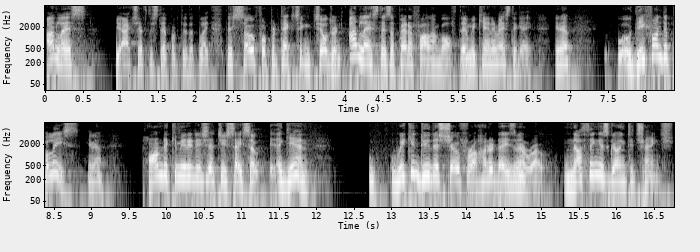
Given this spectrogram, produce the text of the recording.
unless you actually have to step up to the plate. They're so for protecting children, unless there's a pedophile involved. Then we can't investigate. You know, defund the police. You know, harm the communities that you say. So again, we can do this show for hundred days in a row. Nothing is going to change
